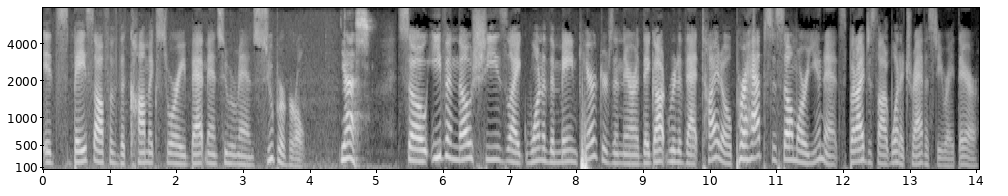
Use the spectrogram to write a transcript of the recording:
it's based off of the comic story Batman Superman Supergirl. Yes. So even though she's like one of the main characters in there, they got rid of that title, perhaps to sell more units. But I just thought, what a travesty right there.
